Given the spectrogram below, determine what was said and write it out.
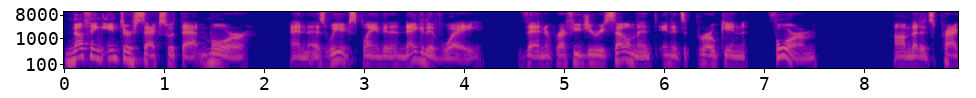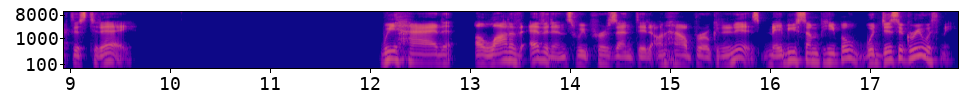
nothing intersects with that more, and as we explained in a negative way, than refugee resettlement in its broken form um, that it's practiced today. We had a lot of evidence we presented on how broken it is. Maybe some people would disagree with me.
